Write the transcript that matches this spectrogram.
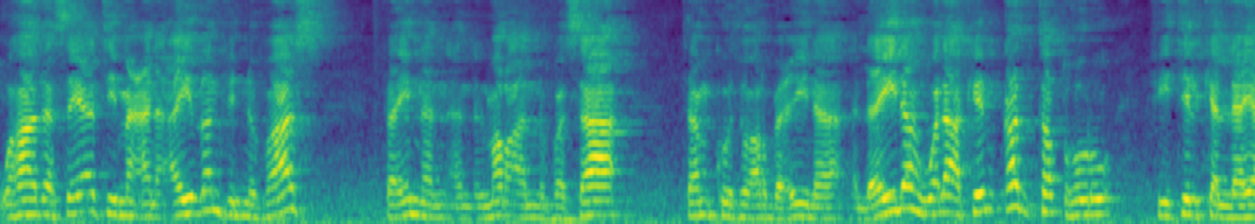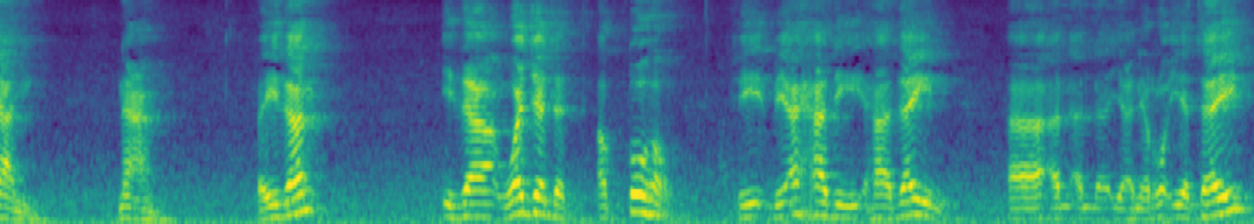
وهذا سيأتي معنا أيضا في النفاس. فإن المرأة النفساء تمكث أربعين ليلة ولكن قد تطهر في تلك الليالي. نعم. فإذا إذا وجدت الطهر في بأحد هذين آه، يعني الرؤيتين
